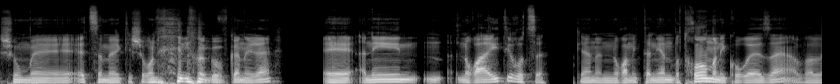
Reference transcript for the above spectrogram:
שום עצם כישרוני בגוף כנראה. אני נורא הייתי רוצה, כן, אני נורא מתעניין בתחום, אני קורא זה, אבל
